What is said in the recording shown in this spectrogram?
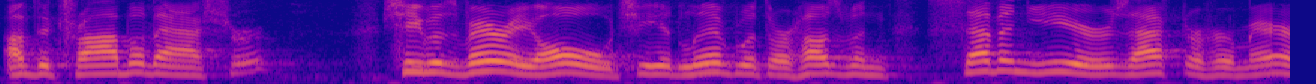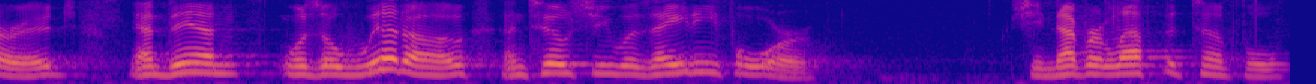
of the tribe of Asher. She was very old. She had lived with her husband seven years after her marriage and then was a widow until she was 84. She never left the temple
